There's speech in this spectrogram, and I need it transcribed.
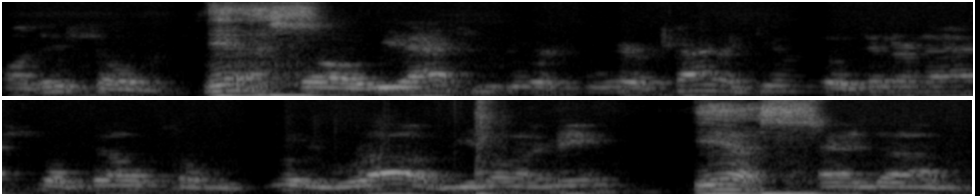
on his shoulders. Yes. So we actually were, we were kind of giving those international belts a good rub, you know what I mean? Yes. And um,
